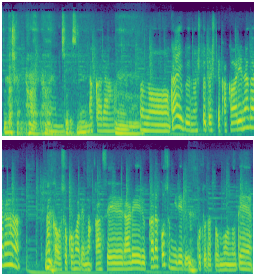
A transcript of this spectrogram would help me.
確かに。はい、はい。うんそうですねだ。から、うん。その外部の人として関わりながら中をそこまで任せられるからこそ見れることだと思うので、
